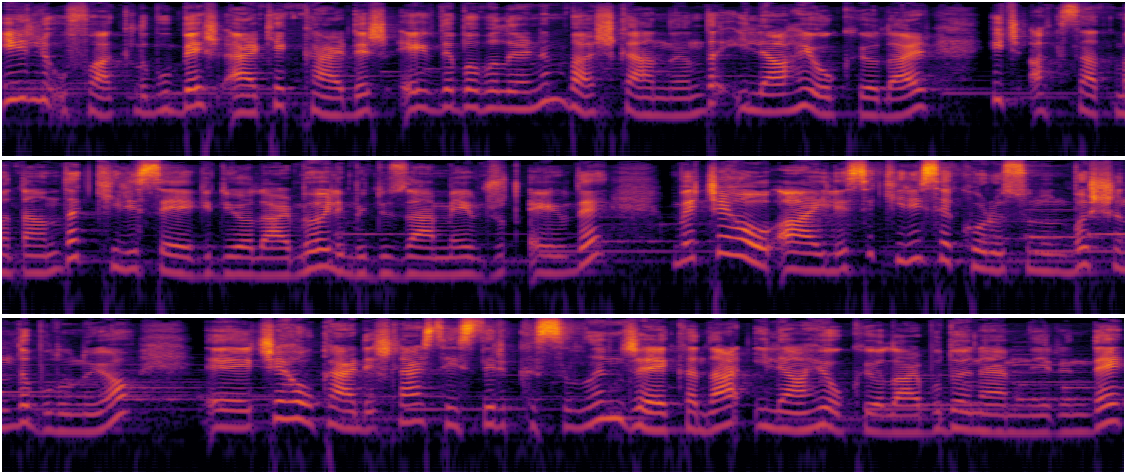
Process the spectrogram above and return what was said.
İrli ufaklı bu beş erkek kardeş evde babalarının başkanlığında ilahi okuyorlar. Hiç aksatmadan da kiliseye gidiyorlar. Böyle bir düzen mevcut evde. Ve Çehov ailesi kilise korusunun başında bulunuyor. Ee, Çehov kardeşler sesleri kısılıncaya kadar ilahi okuyorlar bu dönemlerinde.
